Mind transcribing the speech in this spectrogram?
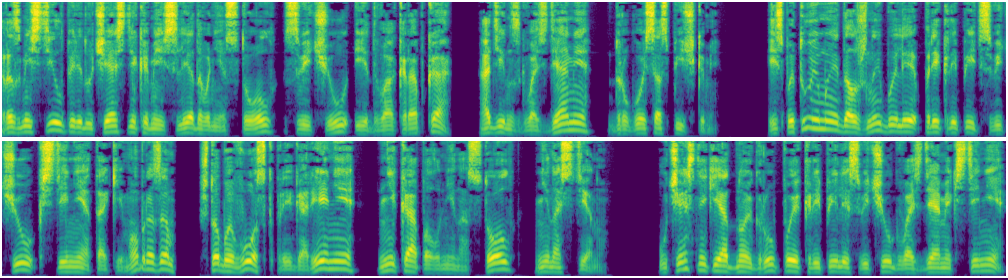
разместил перед участниками исследования стол, свечу и два коробка, один с гвоздями, другой со спичками. Испытуемые должны были прикрепить свечу к стене таким образом, чтобы воск при горении не капал ни на стол, ни на стену. Участники одной группы крепили свечу гвоздями к стене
